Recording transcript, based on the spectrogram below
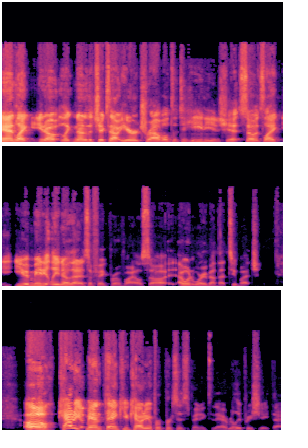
And like, you know, like none of the chicks out here travel to Tahiti and shit. So it's like you immediately know that it's a fake profile. So I wouldn't worry about that too much. Oh, Caudio, man, thank you, Caudio, for participating today. I really appreciate that.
